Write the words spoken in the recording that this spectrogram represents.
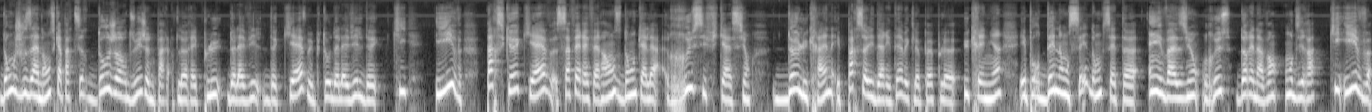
Donc, je vous annonce qu'à partir d'aujourd'hui, je ne parlerai plus de la ville de Kiev, mais plutôt de la ville de Kiev Yves, parce que Kiev, ça fait référence donc à la russification de l'Ukraine et par solidarité avec le peuple ukrainien et pour dénoncer donc cette euh, invasion russe, dorénavant, on dira Kiev.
